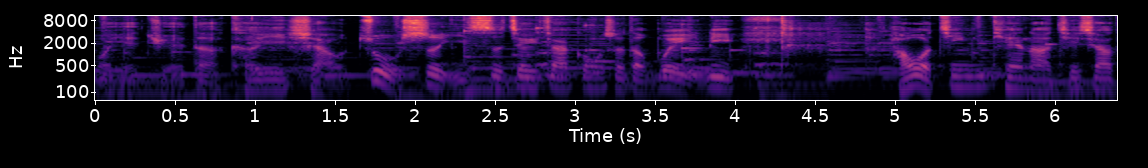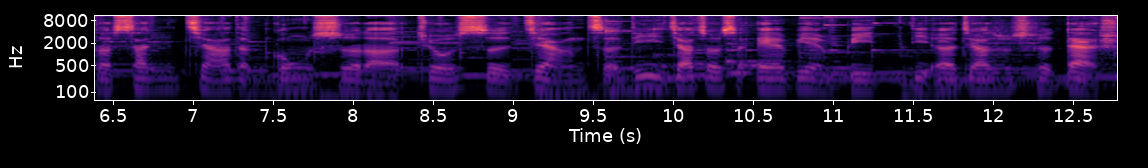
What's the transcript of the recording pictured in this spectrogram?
我也觉得可以小注试一试这一家公司的威力。好，我今天呢介绍的三家的公司了，就是这样子。第一家就是 Airbnb，第二家就是 Dash，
